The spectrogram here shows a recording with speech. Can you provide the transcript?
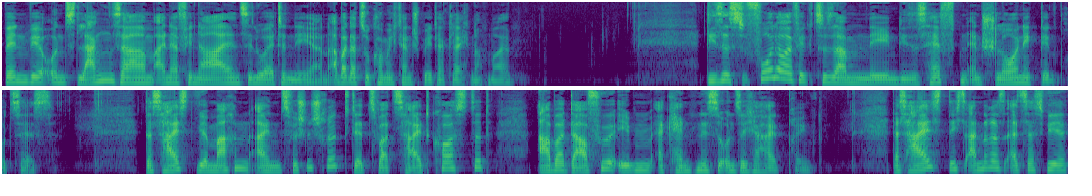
wenn wir uns langsam einer finalen Silhouette nähern. Aber dazu komme ich dann später gleich nochmal. Dieses vorläufig Zusammennähen, dieses Heften entschleunigt den Prozess. Das heißt, wir machen einen Zwischenschritt, der zwar Zeit kostet, aber dafür eben Erkenntnisse und Sicherheit bringt. Das heißt nichts anderes, als dass wir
